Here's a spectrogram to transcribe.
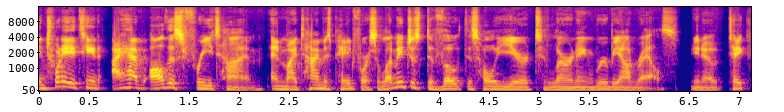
in 2018 I have all this free time and my time is paid for. So let me just devote this whole year to learning Ruby on Rails. You know, take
